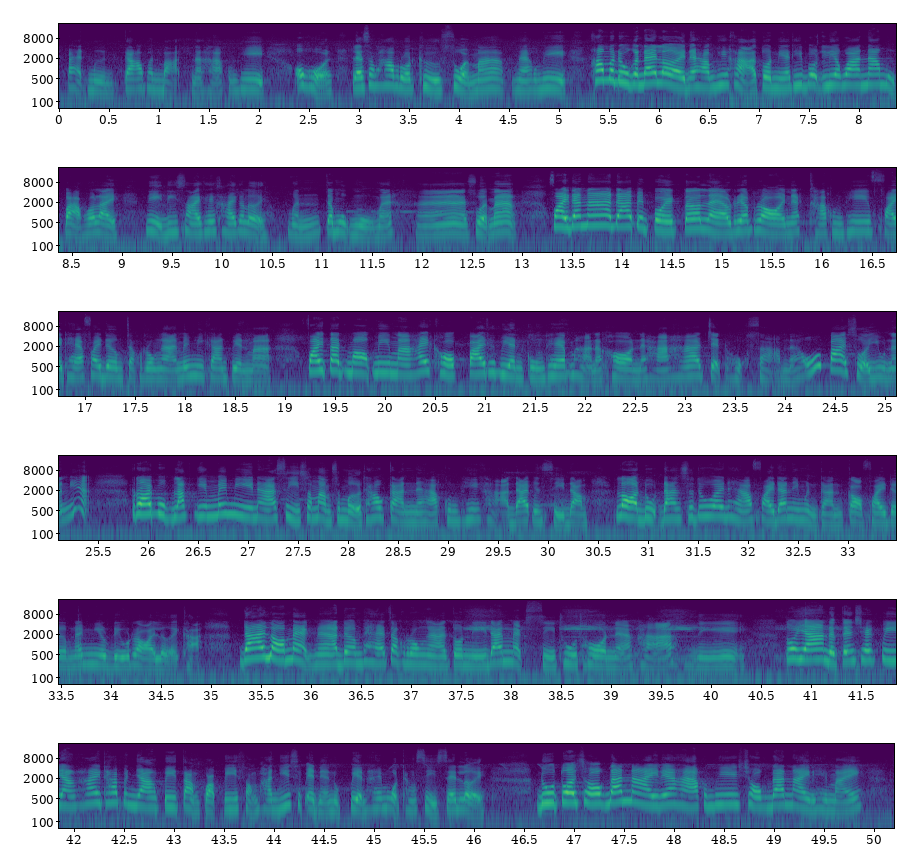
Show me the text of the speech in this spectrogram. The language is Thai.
589,000 บาทนะคะคุณพี่ โอ้โห และสภาพรถคือสวยมากนะคุณพี่เข้ามาดูกันได้เลยนะคะพี่ขาตัวนี้ที่เรียกว่าหน้าหมูป่าเพราะอะไรนี่ดีไซน์คล้ายๆกันเลย เหมือนจมูกหมูไหมอ่าสวยมาก ไฟด้านหน้าได้เป็นโปรเจคเตอร์แล้วเรียบร้อยนะคะคุณพี่ไฟแท้ไฟเดิมจากโรงงานไม่มีการเปลี่ยนมา ไฟตัดหมอกมีมาให้ครบป้ายทะเบียนกรุงเทพมหานครนะคะ 5763 นะโอ้ป้ายสวยอยู่นะเนี่ย รอยบุบลักยิ้มไม่มีนะคะสีสม่ำเสมอเท่ากันนะคะคุณพี่ขาได้เป็นสีดำหล่อดุดันซะด้วยนะคะไฟด้านนี้เหมือนกันกรอบไฟเดิมไม่มีริ้วรอยเลยค่ะ ได้ล้อแม็กนะเดิมแท้จากโรงงานตัวนี้ได้แม็กสีทูโทนนะคะนี่ตัวยางเดี๋ยวเต้นเช็คปียางให้ถ้าเป็นยางปีต่ำกว่าปี 2021 เนี่ยหนูเปลี่ยนให้หมดทั้ง 4 เส้นเลย ดูตัวโชคด้านในเนี่ยนะคะคุณพี่โชคด้านในเห็นไหม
